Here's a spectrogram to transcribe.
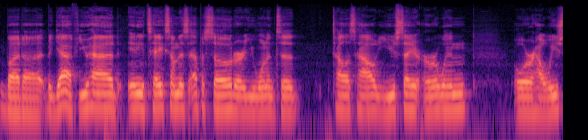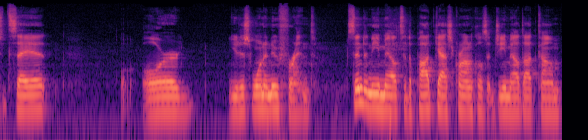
But uh, but yeah, if you had any takes on this episode, or you wanted to tell us how you say Erwin, or how we should say it, or you just want a new friend, send an email to the podcast chronicles at gmail.com.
